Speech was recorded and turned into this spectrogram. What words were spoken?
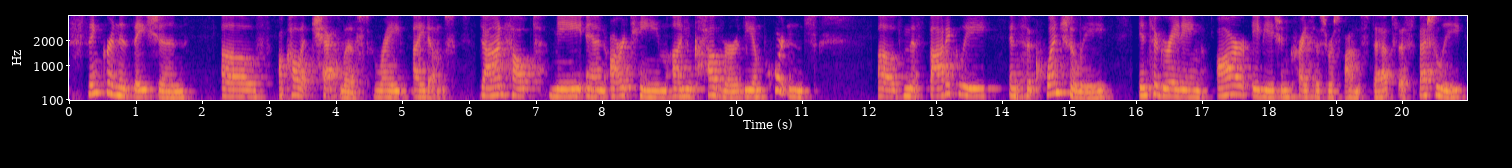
synchronization of, I'll call it checklist, right, items. Don helped me and our team uncover the importance of methodically and sequentially integrating our aviation crisis response steps, especially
